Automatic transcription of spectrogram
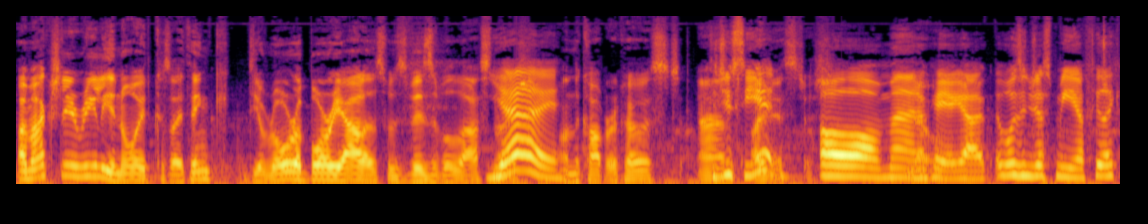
I'm actually really annoyed because I think the aurora borealis was visible last Yeah. night on the Copper Coast. Did you see I it? Missed it. Oh man, No. okay, yeah. It wasn't just me. I feel like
